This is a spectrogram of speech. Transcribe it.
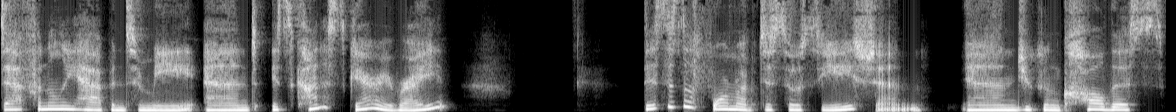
definitely happened to me and it's kind of scary, right? This is a form of dissociation, and you can call this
